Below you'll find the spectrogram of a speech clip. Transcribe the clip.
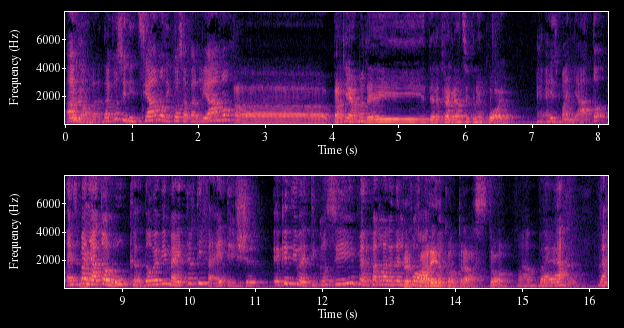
Allora, da cosa iniziamo? Di cosa parliamo? Ah, parliamo dei- delle fragranze con il cuoio. Eh, Hai sbagliato, hai sbagliato look, dovevi metterti fetish e che ti metti così per parlare del Per cuore. fare il contrasto. Vabbè, dai,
